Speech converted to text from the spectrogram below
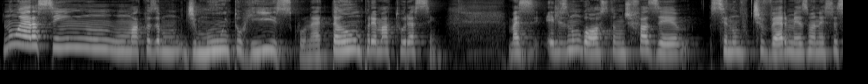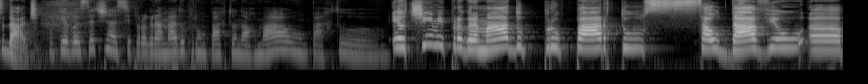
não era assim uma coisa de muito risco, né? Tão prematura assim. Mas eles não gostam de fazer se não tiver mesmo a necessidade. Porque você tinha se programado para um parto normal, um parto. Eu tinha me programado para o parto saudável uh,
